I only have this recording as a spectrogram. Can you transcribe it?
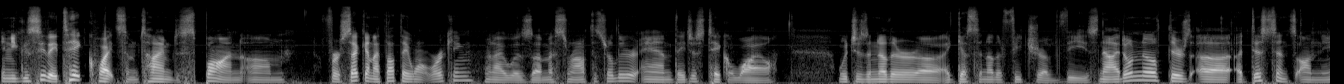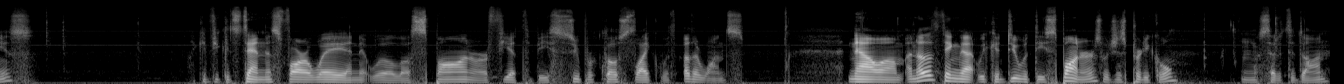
And you can see they take quite some time to spawn. Um, for a second I thought they weren't working when I was uh, messing around with this earlier, and they just take a while. Which is another, uh, I guess, another feature of these. Now, I don't know if there's a, a, distance on these. Like if you could stand this far away and it will uh, spawn, or if you have to be super close like with other ones. Now, um, another thing that we could do with these spawners, which is pretty cool, I'm going to set it to dawn,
